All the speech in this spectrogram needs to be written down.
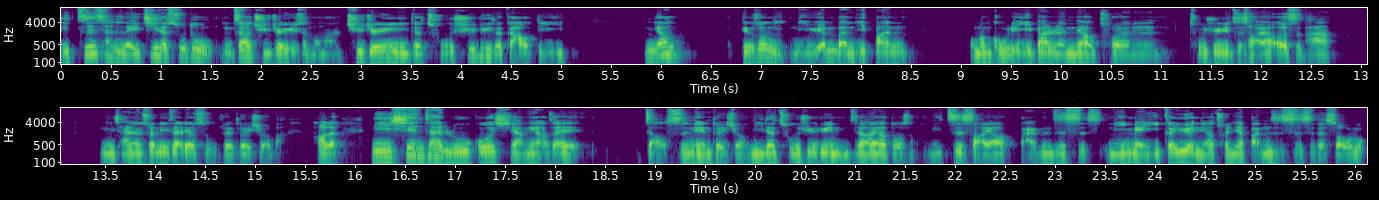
你资产累积的速度，你知道取决于什么吗？取决于你的储蓄率的高低。你要，比如说你你原本一般，我们鼓励一般人要存储蓄率至少要二十趴，你才能顺利在六十五岁退休吧？好的，你现在如果想要再早十年退休，你的储蓄率你知道要多少？你至少要百分之四十，你每一个月你要存下百分之四十的收入。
